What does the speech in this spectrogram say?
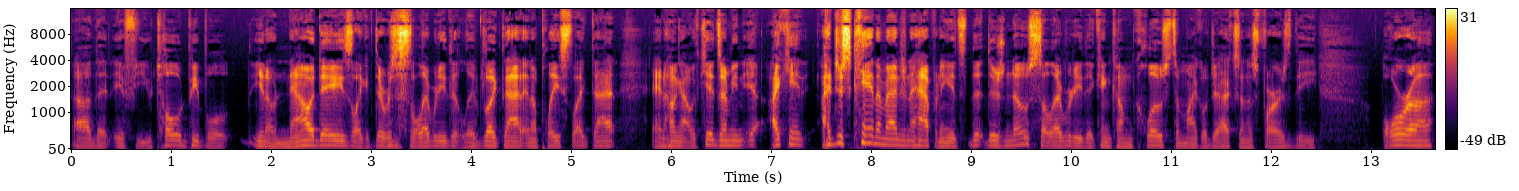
Uh, that if you told people, you know, nowadays, like if there was a celebrity that lived like that in a place like that and hung out with kids, I mean, I can't, I just can't imagine it happening. It's there's no celebrity that can come close to Michael Jackson as far as the aura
